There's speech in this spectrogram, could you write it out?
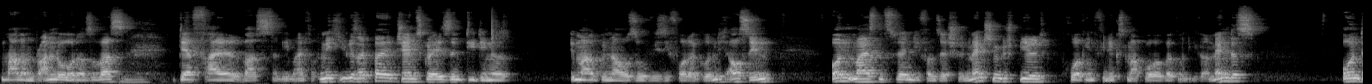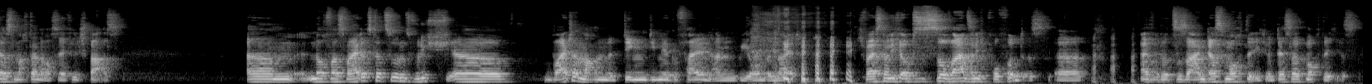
Marlon Brando oder sowas. Mhm. Der Fall war es dann eben einfach nicht. Wie gesagt, bei James Gray sind die Dinge immer genau so, wie sie vordergründig aussehen. Und meistens werden die von sehr schönen Menschen gespielt. Joaquin Phoenix, Mark Wahlberg und Eva Mendes. Und das macht dann auch sehr viel Spaß. Ähm, noch was weiteres dazu, sonst würde ich äh, weitermachen mit Dingen, die mir gefallen an Beyond the Night. ich weiß noch nicht, ob es so wahnsinnig profund ist. Äh, einfach nur zu sagen, das mochte ich und deshalb mochte ich es.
